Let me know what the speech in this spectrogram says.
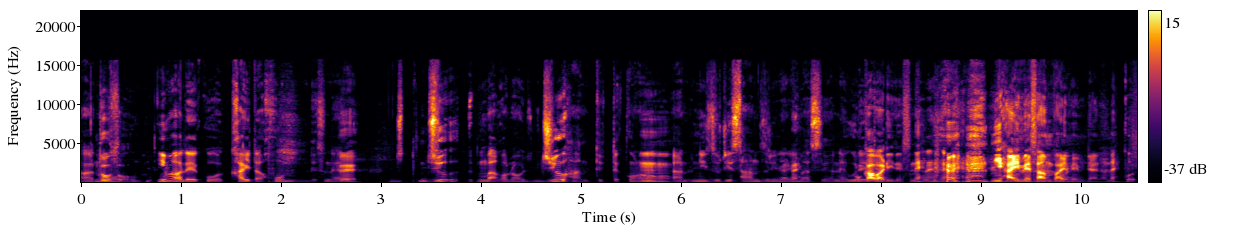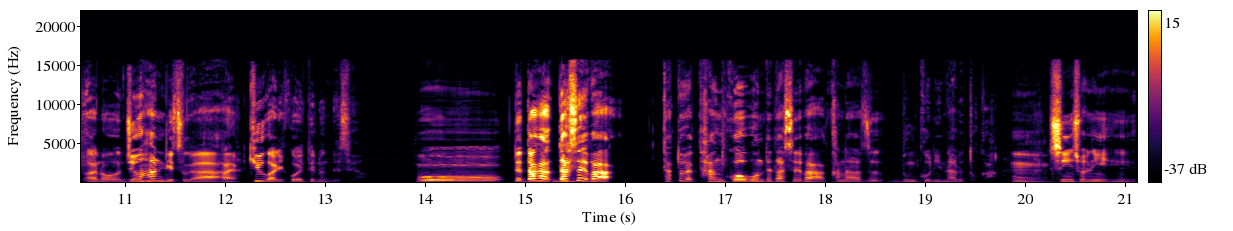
あの今までこう書いた本ですね、ええ十まあこの十飯って言ってこの,、あの二釣り三釣りになりますよね、おかわりですね。二杯目三杯目みたいなね。あの重版率が九割超えてるんですよ。ほでだから出せば例えば単行本で出せば必ず文庫になるとか、うん、新書に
